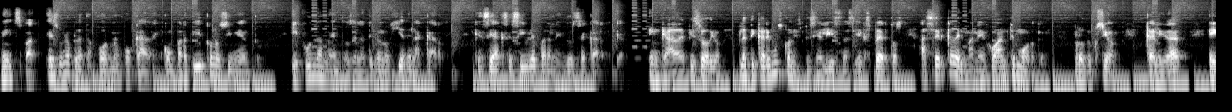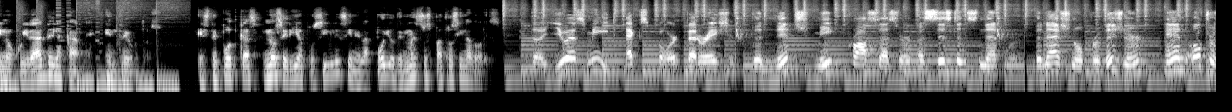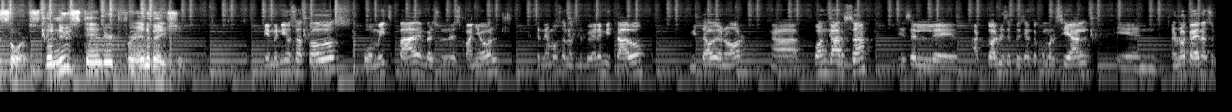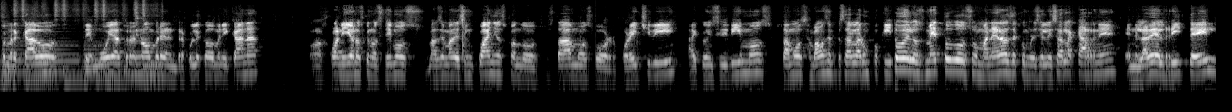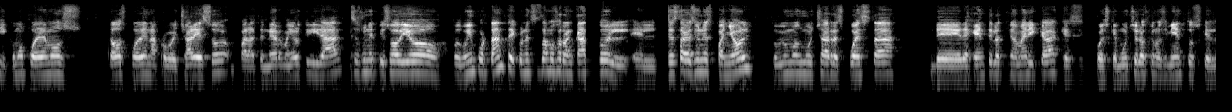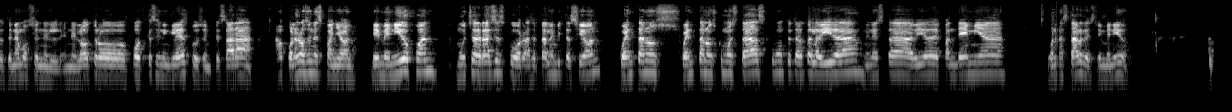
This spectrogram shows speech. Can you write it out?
MateSpot es una plataforma enfocada en compartir conocimiento y fundamentos de la tecnología de la carne que sea accesible para la industria cárnica. En cada episodio platicaremos con especialistas y expertos acerca del manejo ante-mortem, producción, calidad e inocuidad de la carne, entre otros. Este podcast no sería posible sin el apoyo de nuestros patrocinadores. The U.S. Meat Export Federation, the Niche Meat Processor Assistance Network, the National Provisioner, and Ultrasource, the new standard for innovation. Bienvenidos a todos, como Meatspad en versión en español. Tenemos a nuestro primer invitado, invitado de honor, a Juan Garza, es el eh, actual vicepresidente comercial en, una cadena de supermercado de muy alto renombre en República Dominicana. Juan y yo nos conocimos más de más de cinco años cuando estábamos por, por HEB, ahí coincidimos. Estamos, vamos a empezar a hablar un poquito de los métodos o maneras de comercializar la carne en el área del retail y cómo podemos todos pueden aprovechar eso para tener mayor utilidad. Este es un episodio pues, muy importante. Con esto estamos arrancando el, esta versión en español. Tuvimos mucha respuesta de, de, gente de Latinoamérica, que pues que muchos de los conocimientos que lo tenemos en el, en el otro podcast en inglés, pues empezar a, a ponerlos en español. Bienvenido, Juan. Muchas gracias por aceptar la invitación. Cuéntanos, cuéntanos cómo estás, cómo te trata la vida en esta vida de pandemia. Buenas tardes, bienvenido.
